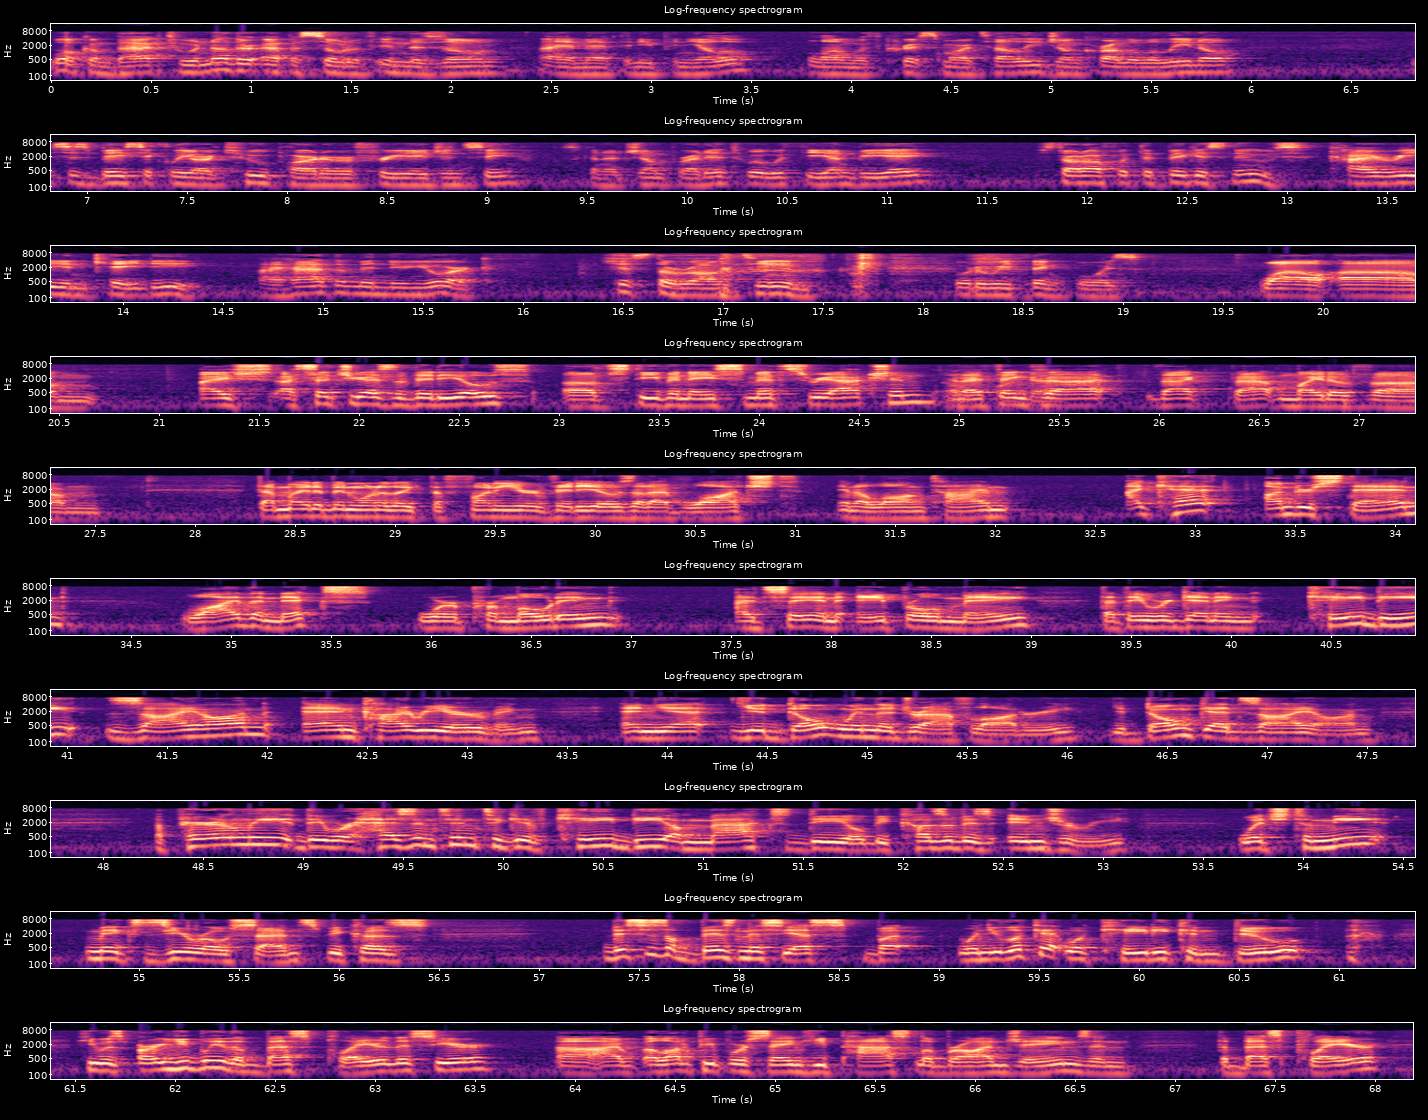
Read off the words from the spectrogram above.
Welcome back to another episode of In the Zone. I am Anthony Pagniello, along with Chris Martelli, Giancarlo Aulino. This is basically our two-parter of free agency. Just going to jump right into it with the NBA. Start off with the biggest news: Kyrie and KD. I had them in New York, just the wrong team. what do we think, boys? Wow. Um, I, sh- I sent you guys the videos of Stephen A. Smith's reaction, and Oh, I think okay. that that that might have um, that might have been one of like the funnier videos that I've watched in a long time. I can't understand why the Knicks were promoting. I'd say in April, May that they were getting KD, Zion, and Kyrie Irving, and yet you don't win the draft lottery. You don't get Zion. Apparently, they were hesitant to give KD a max deal because of his injury, which to me makes zero sense because this is a business, yes, but when you look at what KD can do, he was arguably the best player this year. Uh, I, a lot of people were saying he passed LeBron James and the best player.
